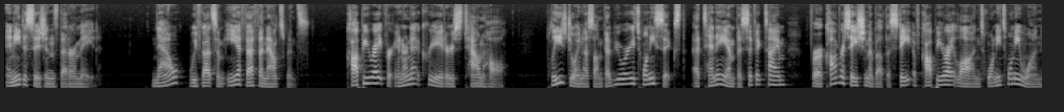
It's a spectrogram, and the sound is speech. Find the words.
any decisions that are made. Now, we've got some EFF announcements. Copyright for Internet Creators Town Hall. Please join us on February 26th at 10 a.m. Pacific Time for a conversation about the state of copyright law in 2021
